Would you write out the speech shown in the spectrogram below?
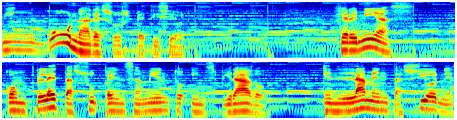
ninguna de sus peticiones. Jeremías completa su pensamiento inspirado en Lamentaciones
